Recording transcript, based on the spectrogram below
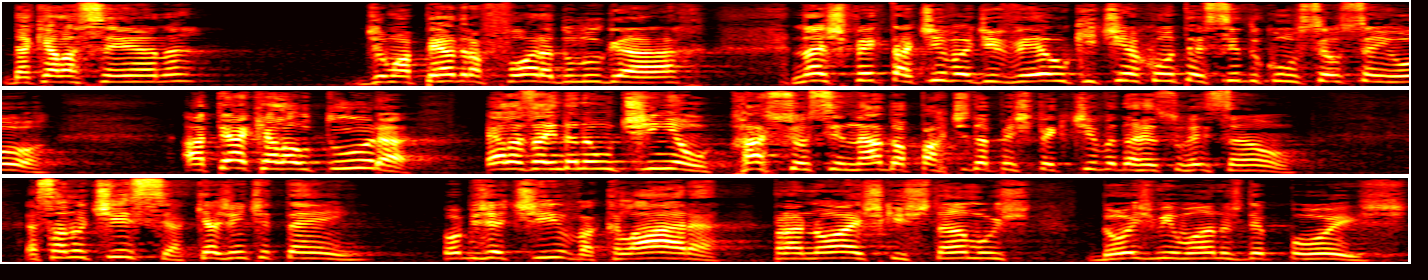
daquela cena, de uma pedra fora do lugar, na expectativa de ver o que tinha acontecido com o seu Senhor. Até aquela altura, elas ainda não tinham raciocinado a partir da perspectiva da ressurreição. Essa notícia que a gente tem, objetiva, clara, para nós que estamos dois mil anos depois,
